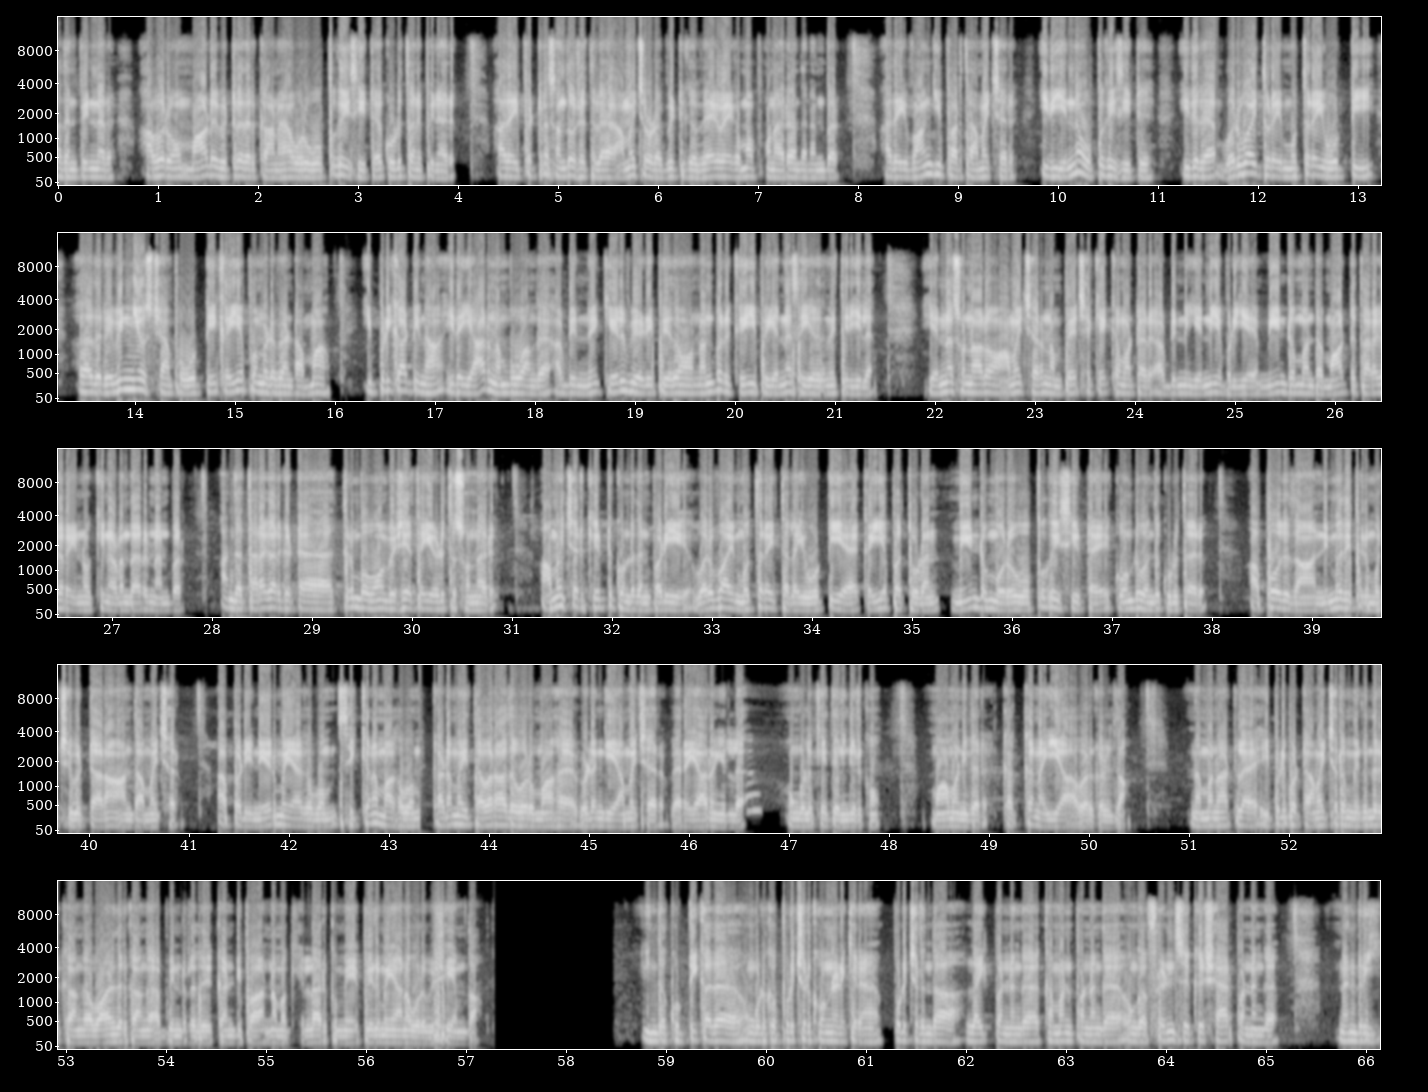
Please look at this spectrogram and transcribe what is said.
அதன் பின்னர் அவரும் மாடு விற்றதற்கான ஒரு ஒப்புகை சீட்டை கொடுத்து அனுப்பினார். அதை பெற்ற சந்தோஷத்துல அமைச்சரோட வீட்டுக்கு வேக வேகமாக போனார் அந்த நண்பர். அதை வாங்கி பார்த்த அமைச்சர் இது என்ன ஒப்புகை சீட்டு? இதுல வருவாய்த்துறை முத்திரை ஒட்டி அதாவது ரெவின்யூ ஸ்டாம்பை ஒட்டி கையொப்பமிட வேண்டாமா? இப்படி காட்டினா இதை யார் நம்புவாங்க? அப்படின்னு கேள்வி எழுப்பியதும் நண்பருக்கு இப்போ என்ன செய்யறதுன்னு தெரியல. என்ன சொன்னாலும் அமைச்சர் நம் பேச்சை கேட்க மாட்டார் அப்படின்னு எண்ணியபடியே மீண்டும் அந்த மாட்டு தரகரை நோக்கி நடந்தார் நண்பர். அந்த தரகர்கிட்ட திரும்பவும் விஷயத்தை எடுத்து சொன்னார். அமைச்சர் கேட்டுக்கொண்டதன்படி வருவாய் முத்திரை தலை ஒட்டிய கையொப்பத்துடன் மீண்டும் ஒரு ஒப்புகை சீட்டை கொண்டு வந்து கொடுத்தாரு. அப்போதுதான் நிம்மதி பெருமூச்சு விட்டாராம் அந்த அமைச்சர். அப்படி நேர்மையாகவும் சிக்கனமாகவும் கடமை தவறாதவருமாக விளங்கிய அமைச்சர் வேற யாரும் இல்லை. உங்களுக்கே தெரிஞ்சிருக்கும். மாமனிதர் கக்கன் ஐயா அவர்கள்தான். நம்ம நாட்டில் இப்படிப்பட்ட அமைச்சரும் இருந்திருக்காங்க வாழ்ந்திருக்காங்க அப்படின்றது கண்டிப்பாக நமக்கு எல்லாருக்குமே பெருமையான ஒரு விஷயம்தான். இந்த குட்டி கதை உங்களுக்கு பிடிச்சிருக்கும்னு நினைக்கிறேன். பிடிச்சிருந்தா லைக் பண்ணுங்கள் கமெண்ட் பண்ணுங்கள் உங்கள் ஃப்ரெண்ட்ஸுக்கு ஷேர் பண்ணுங்கள் நன்றி.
